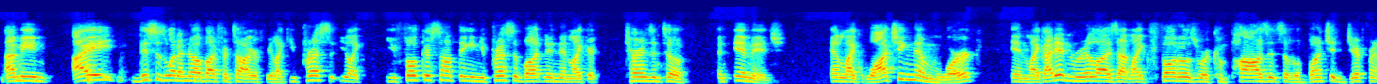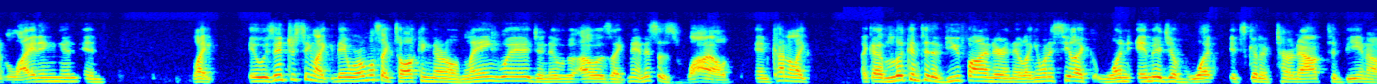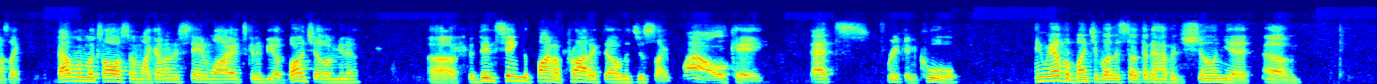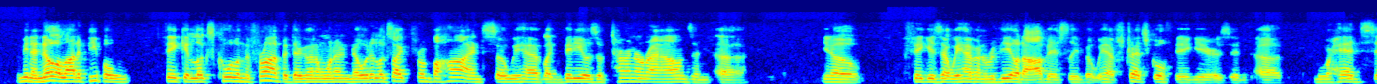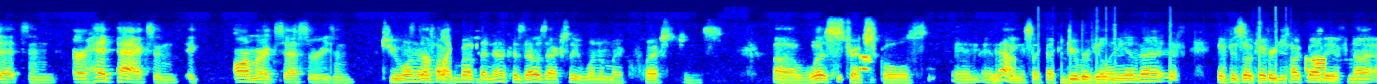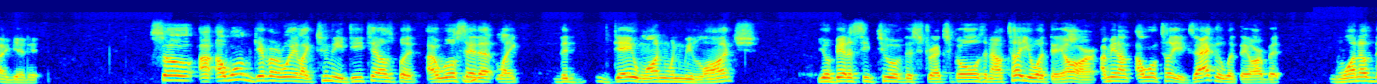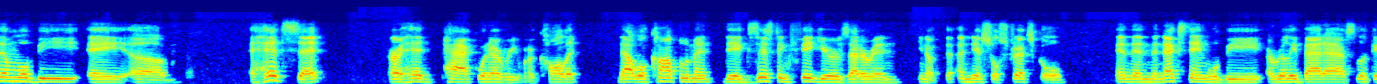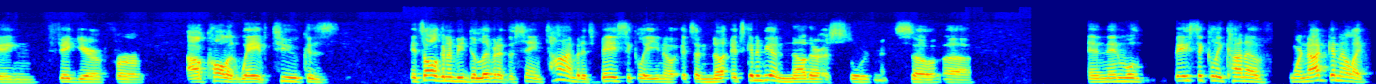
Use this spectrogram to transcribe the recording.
I mean, I this is what I know about photography. Like you press, you like you focus something and you press a button and then like it turns into an image, and like watching them work and like I didn't realize that like photos were composites of a bunch of different lighting and and like it was interesting. Like they were almost like talking their own language, and it was, I was like, man, this is wild. And kind of like, like I look into the viewfinder, and they're like, you want to see like one image of what it's gonna turn out to be, and I was like, that one looks awesome. Like I don't understand why it's gonna be a bunch of them, you know. Uh, but then seeing the final product, I was just like, wow, okay, that's freaking cool. And we have a bunch of other stuff that I haven't shown yet. Um, I mean, I know a lot of people think it looks cool in the front, but they're going to want to know what it looks like from behind. So we have like videos of turnarounds and, uh, you know, figures that we haven't revealed, obviously, but we have stretch goal figures and uh, more headsets and or head packs and armor accessories and. Do you want to talk like about that now? Because that was actually one of my questions. Uh, was stretch goals and, and yeah. things like that. Could you reveal any of that? If if it's okay for you to talk about um, it, if not, I get it. So I, I, won't give away like too many details, but I will say mm-hmm. that like the day one when we launch, you'll be able to see two of the stretch goals, and I'll tell you what they are. I mean, I, I won't tell you exactly what they are, but one of them will be a um, a headset or a head pack, whatever you want to call it, that will complement the existing figures that are in you know the initial stretch goal, and then the next thing will be a really badass looking figure for I'll call it wave two because it's all going to be delivered at the same time, but it's basically, you know, it's a it's going to be another assortment. So, uh, and then we'll basically kind of we're not going to like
